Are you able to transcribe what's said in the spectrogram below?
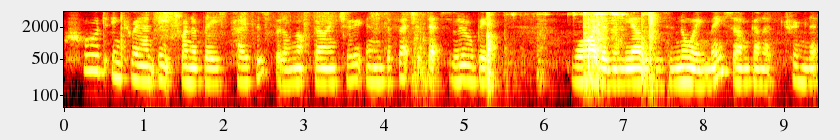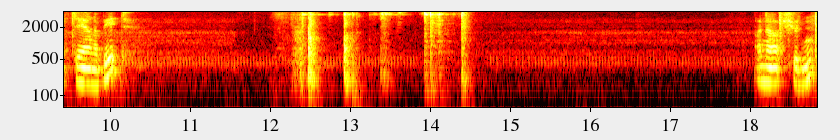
could ink around each one of these papers, but I'm not going to, and the fact that that's a little bit wider than the others is annoying me, so I'm going to trim that down a bit. I know it shouldn't.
